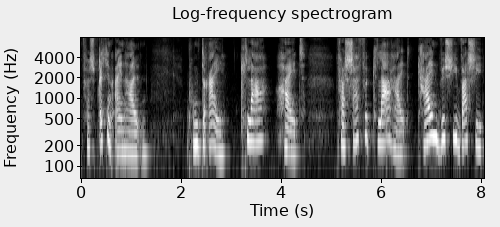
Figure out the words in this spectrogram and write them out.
Versprechen einhalten. Punkt drei Klarheit. Verschaffe Klarheit. Kein Wischiwaschi,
